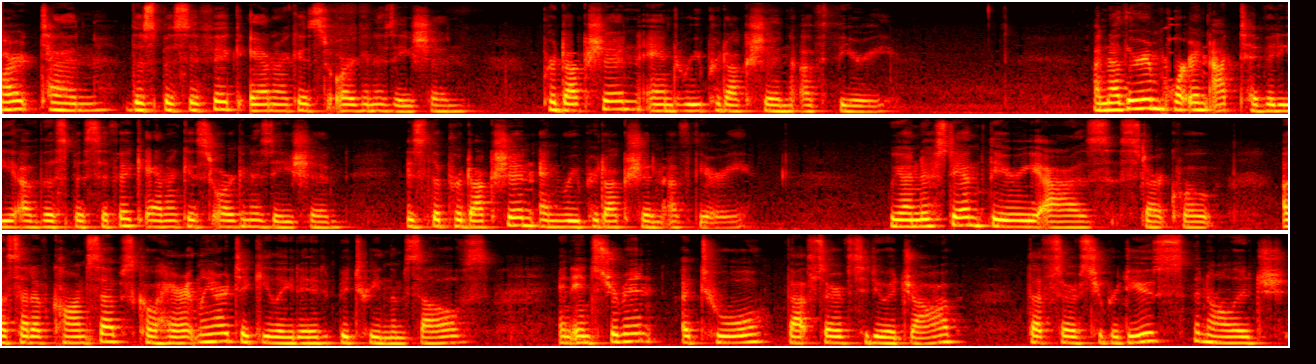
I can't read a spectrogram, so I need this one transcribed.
Part 10 The Specific Anarchist Organization Production and Reproduction of Theory. Another important activity of the specific anarchist organization is the production and reproduction of theory. We understand theory as, start quote, a set of concepts coherently articulated between themselves, an instrument, a tool that serves to do a job, that serves to produce the knowledge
